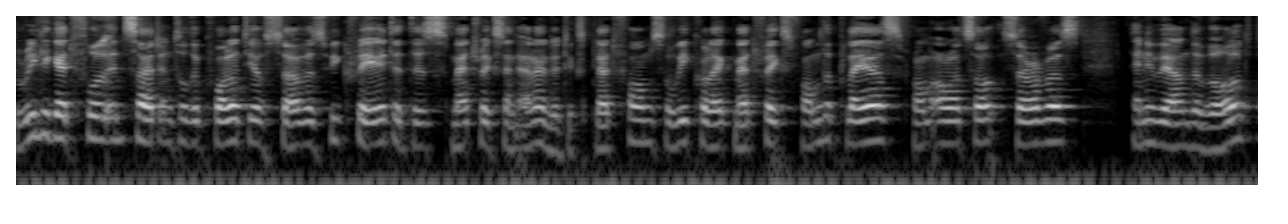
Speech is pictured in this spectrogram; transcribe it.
To really get full insight into the quality of service, we created this metrics and analytics platform. So we collect metrics from the players, from our servers, anywhere in the world.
